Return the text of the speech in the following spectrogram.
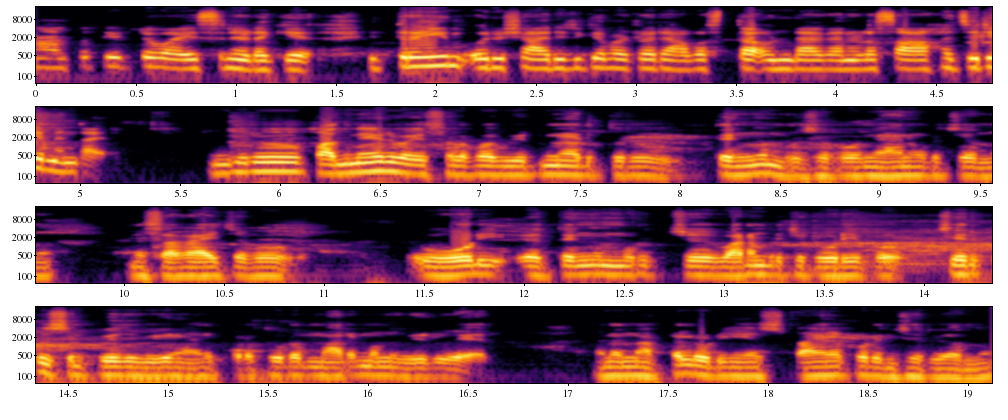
നാൽപ്പത്തിയെട്ട് വയസ്സിനിടയ്ക്ക് ഇത്രയും ഒരു ശാരീരികമായിട്ടുള്ള ഒരു അവസ്ഥ ഉണ്ടാകാനുള്ള സാഹചര്യം എന്തായിരുന്നു? എനിക്കൊരു പതിനേഴ് വയസ്സുള്ളപ്പോൾ വീടിനടുത്തൊരു തെങ്ങും മുറിച്ചപ്പോൾ ഞാനിവിടെ ചെന്ന് എന്നെ സഹായിച്ചപ്പോൾ ഓടി തെങ്ങും മുറിച്ച് വടം പിടിച്ചിട്ട് ഓടിയപ്പോൾ ചെരുപ്പ് സ്ലിപ്പ് ചെയ്ത് വീണാണ്. പുറത്തൂടെ മരം വന്ന് വീഴുകയായിരുന്നു. അങ്ങനെ നട്ടലൊടുങ്ങിയ സ്പൈനൽ കോഡ് ഇഞ്ചുറി വന്നു.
